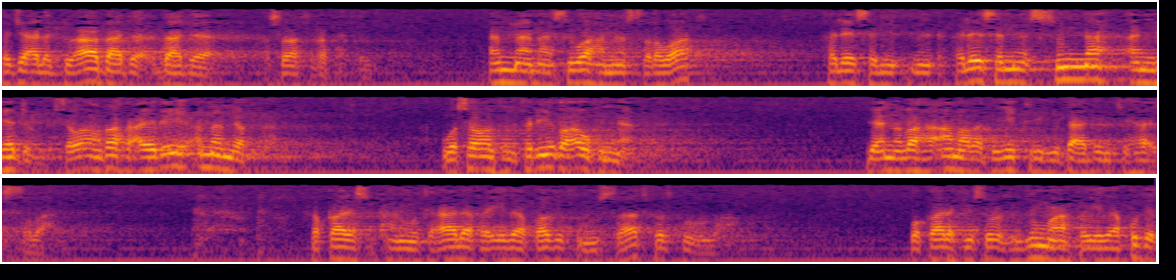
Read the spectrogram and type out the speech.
فجعل الدعاء بعد بعد صلاة الركعتين. أما ما سواها من الصلوات فليس من فليس من السنة أن يدعو سواء رفع يديه أم لم يرفع وسواء في الفريضة أو في النافلة لأن الله أمر بذكره بعد انتهاء الصلاة. فقال سبحانه وتعالى فإذا قضيتم الصلاة فاذكروا الله. وقال في سورة الجمعة فإذا قضيت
